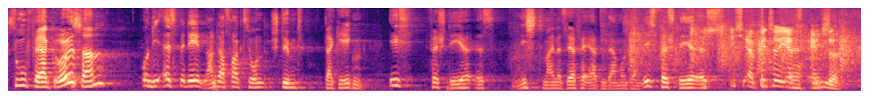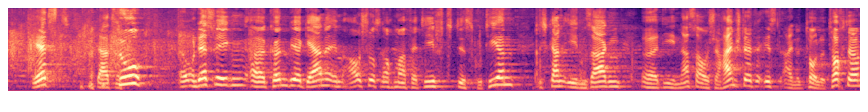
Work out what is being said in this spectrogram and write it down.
zu vergrößern und die SPD-Landtagsfraktion stimmt dagegen. Ich verstehe es nicht, meine sehr verehrten Damen und Herren. Ich verstehe es. Ich, ich erbitte jetzt äh, Ende. Jetzt dazu. Äh, und deswegen äh, können wir gerne im Ausschuss noch einmal vertieft diskutieren. Ich kann Ihnen sagen, die Nassauische Heimstätte ist eine tolle Tochter.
